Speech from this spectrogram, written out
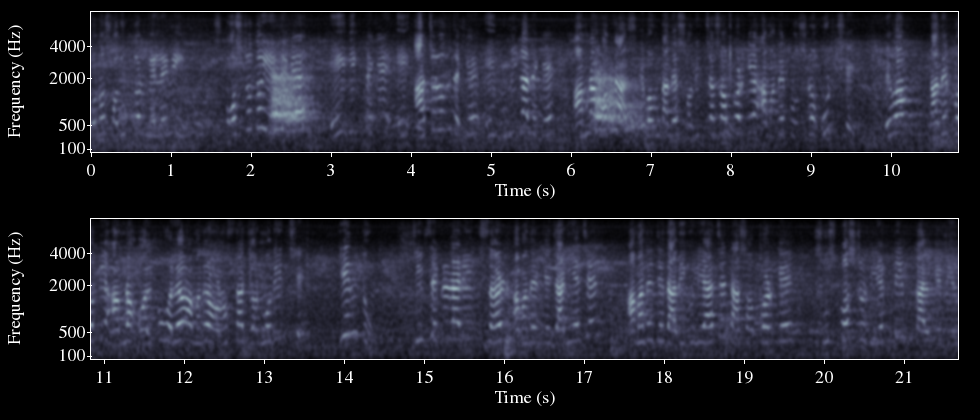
কোনো সদুত্তর মেলেনি। স্পষ্টতই এ থেকে, এই দিক থেকে, এই আচরণ থেকে, এই ভূমিকা থেকে আমরা হতাশ এবং তাদের সদিচ্ছা সম্পর্কে আমাদের প্রশ্ন উঠছে এবং তাদের প্রতি আমরা অল্প হলেও আমাদের অনস্থার জন্ম দিচ্ছে। কিন্তু চিফ সেক্রেটারি স্যার আমাদেরকে জানিয়েছেন, আমাদের যে দাবিগুলি আছে তা সম্পর্কে সুস্পষ্ট ডিরেক্টিভ কালকে মেল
